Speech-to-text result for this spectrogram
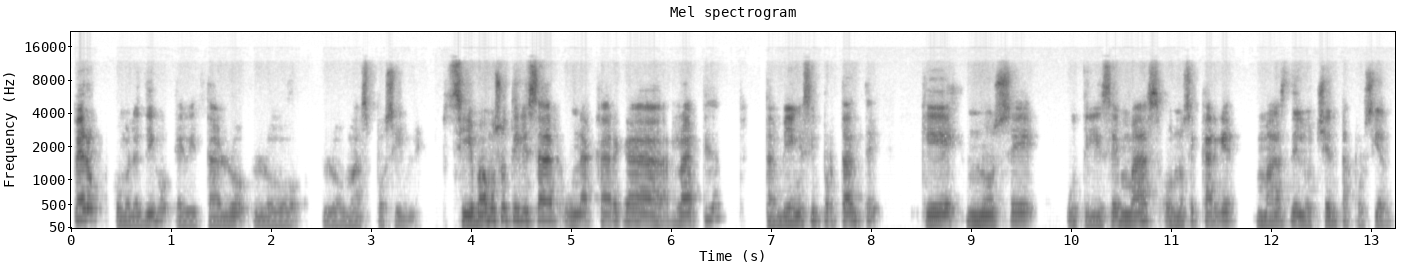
pero como les digo, evitarlo lo, lo más posible. Si vamos a utilizar una carga rápida, también es importante que no se utilice más o no se cargue más del 80%.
